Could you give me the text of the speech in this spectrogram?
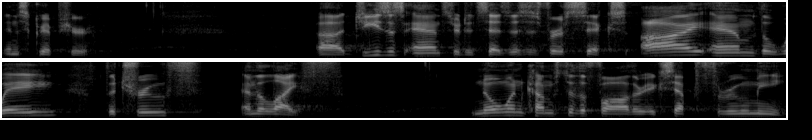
in Scripture. Uh, Jesus answered, it says, this is verse 6 I am the way, the truth, and the life. No one comes to the Father except through me.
